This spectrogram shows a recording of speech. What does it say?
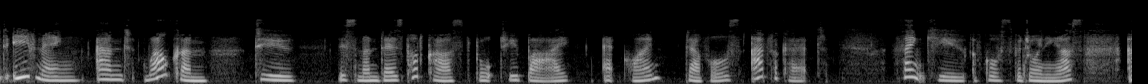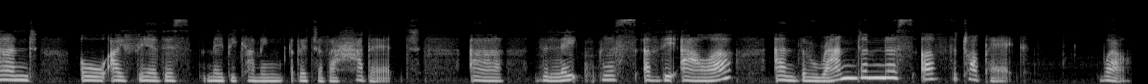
Good evening and welcome to this Monday's podcast brought to you by Equine Devil's Advocate. Thank you, of course, for joining us and oh, I fear this may be becoming a bit of a habit. Uh, the lateness of the hour and the randomness of the topic. Well,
